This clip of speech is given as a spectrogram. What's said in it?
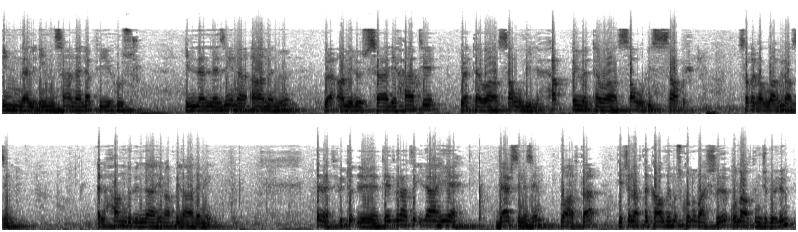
İnnel insane lefî husr. İllellezine amenu ve amilus salihati ve tevasav bil hakkı ve tevasav bis sabr. Sadakallahul azim Elhamdülillahi Rabbil alemin Evet, e, Tedbirat-ı İlahiye dersimizin bu hafta geçen hafta kaldığımız konu başlığı 16. bölüm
